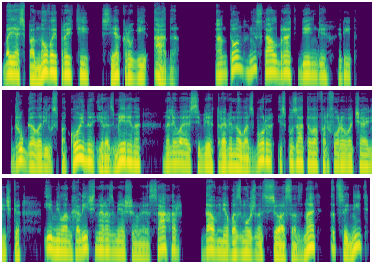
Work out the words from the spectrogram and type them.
боясь по новой пройти все круги ада. Антон не стал брать деньги, Рит. Друг говорил спокойно и размеренно, наливая себе травяного сбора из пузатого фарфорового чайничка и меланхолично размешивая сахар, дав мне возможность все осознать, оценить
